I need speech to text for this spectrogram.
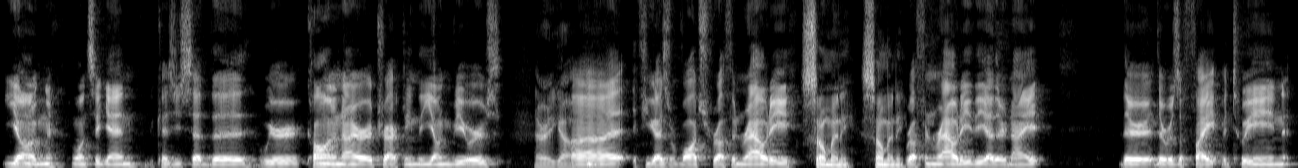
young once again because you said the we are Collin and I are attracting the young viewers. There you go. Uh, if you guys watched Rough and Rowdy, So many, so many. Rough and Rowdy the other night, there there was a fight between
